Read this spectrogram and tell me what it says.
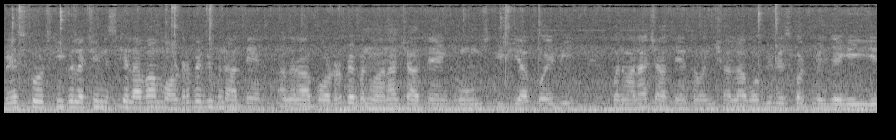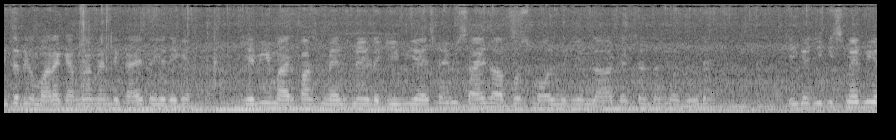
वेस्ट कोट्स की कलेक्शन इसके अलावा हम ऑर्डर पे भी बनाते हैं। अगर आप ऑर्डर पे बनवाना चाहते हैं ग्रूम्स की या कोई भी बनवाना चाहते हैं तो इन वो भी वेस्ट कोट मिल जाएगी। ये जब हमारा कैमरा मैन दिखाए तो ये देखें, ये भी हमारे पास मेंस में लगी हुई है। इसमें भी साइज़ आपको स्मॉल मीडियम लार्ज एक्सल तक मौजूद है। ठीक है जी, इसमें भी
